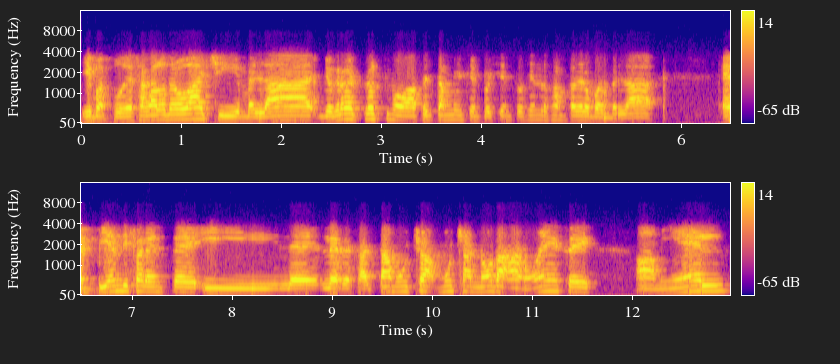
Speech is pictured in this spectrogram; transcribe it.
Y pues pude sacar otro batch y en verdad yo creo que el próximo va a ser también 100% Hacienda San Pedro, pues en verdad es bien diferente y le, le resalta mucha, muchas notas a nueces, a miel.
